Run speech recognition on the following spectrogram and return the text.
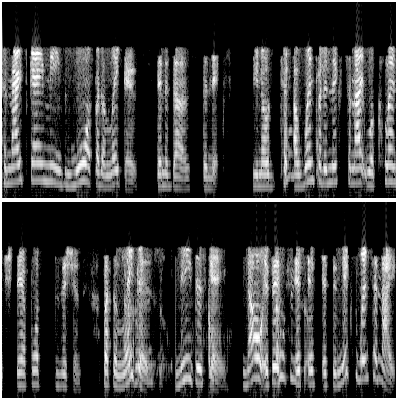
tonight's game means more for the Lakers than it does the Knicks. You know, to, oh. a win for the Knicks tonight will clinch their fourth position. But the Lakers so. need this game. No, if it if, so. if if the Knicks win tonight,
